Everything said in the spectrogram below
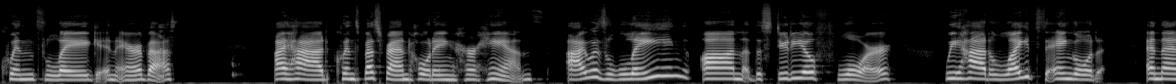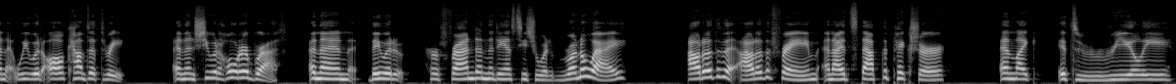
Quinn's leg in arabesque. I had Quinn's best friend holding her hands. I was laying on the studio floor. We had lights angled, and then we would all count to three. And then she would hold her breath. And then they would, her friend and the dance teacher would run away out of the out of the frame, and I'd snap the picture. And like it's really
